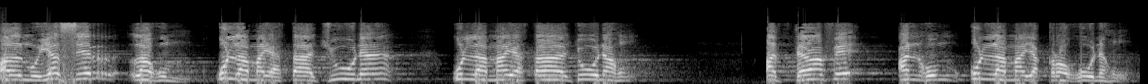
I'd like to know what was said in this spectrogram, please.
al-muyassir lahum kullama yahtajuna kullama yahtajunahu ad-dafi' anhum kullama yakrahunahu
